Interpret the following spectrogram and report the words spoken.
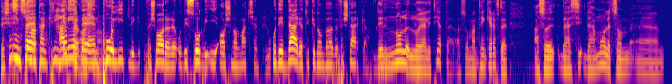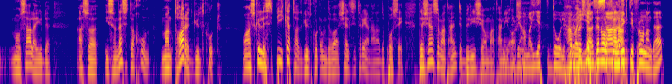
Det känns Inte- som att han krigar han är för inte Arsenal. en pålitlig försvarare och det såg vi i Arsenal-matchen. Och det är där jag tycker de behöver förstärka. Det är noll lojalitet där, alltså, om man tänker efter Alltså det här, det här målet som eh, Mo Salah gjorde Alltså i sån där situation, man tar ett gult kort Och han skulle spika ta ett gult kort om det var Chelsea-tröjan han hade på sig Det känns som att han inte bryr sig om att han är i Arsenal Han var jättedålig. Han För var det första, alltså, Salah ryckte ifrån han där.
